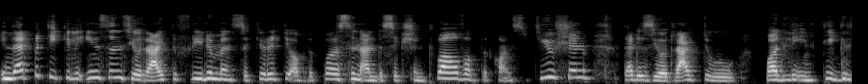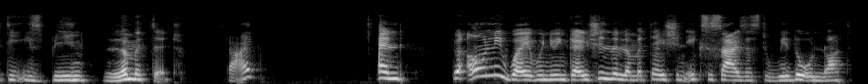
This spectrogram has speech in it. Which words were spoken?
In that particular instance, your right to freedom and security of the person under Section 12 of the Constitution, that is, your right to bodily integrity, is being limited, right? And the only way when you engage in the limitation exercise as to whether or not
